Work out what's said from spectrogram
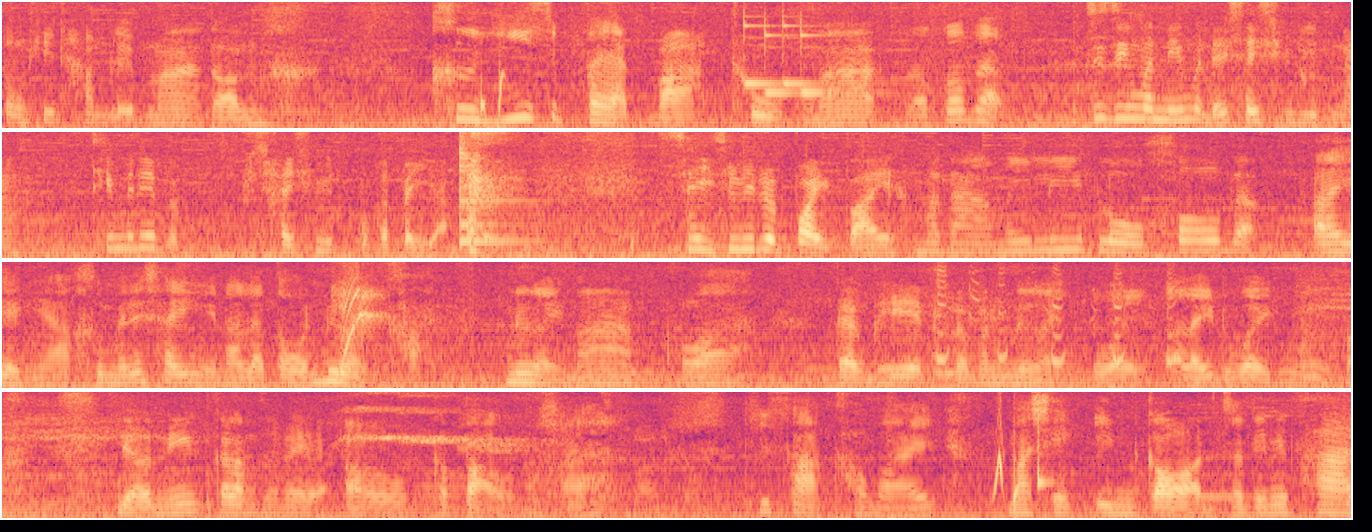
ตรงที่ทำเล็บมาดอน คือ28บาทถูกมาก แล้วก็แบบจริง ๆ วันนี้เหมือนได้ใช้ชีวิตนะ ที่ไม่ได้แบบใช้ชีวิตปกติอะ ใช้ชีวิตแบบปล่อยไปธรรมดาไม่รีบโลโคแบบ อะไรอย่างเงี้ยคือไม่ได้ใช้อย่างนี้นะแล้วแต่ว่าเหนื่อยค่ะ เหนื่อยมาก เพราะว่าแปลงเพศแล้วมันเหนื่อยด้วยอะไรด้วยงงปะเดี๋ยวนี้กำลังจะไปเอากระเป๋านะคะ ที่ฝากเขาไว้มาเช็คอินก่อนจะได้ไม่พลาด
